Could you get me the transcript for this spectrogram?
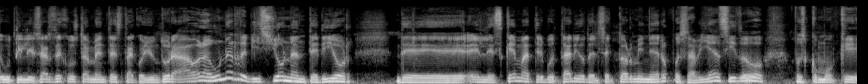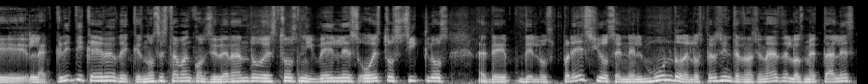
utilizarse justamente esta coyuntura. Ahora, una revisión anterior de el esquema tributario del sector minero, pues había sido, pues como que la crítica era de que no se estaban considerando estos niveles o estos ciclos de, de los precios en el mundo, de los precios internacionales de los metales,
